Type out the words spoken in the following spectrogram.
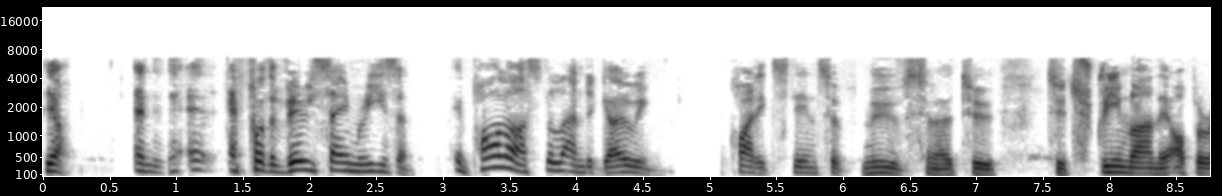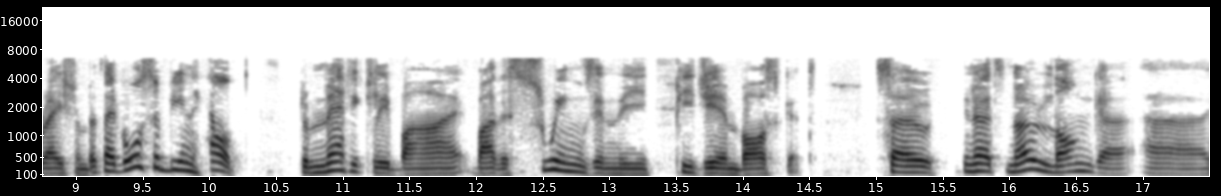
Yeah, and, and for the very same reason, Impala are still undergoing quite extensive moves, you know, to to streamline their operation, but they've also been helped dramatically by by the swings in the PGM basket. So you know, it's no longer uh,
